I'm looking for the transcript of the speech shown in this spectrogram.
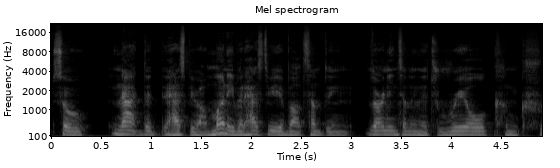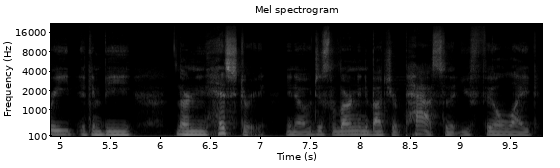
so not that it has to be about money, but it has to be about something, learning something that's real, concrete. It can be learning history, you know, just learning about your past so that you feel like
